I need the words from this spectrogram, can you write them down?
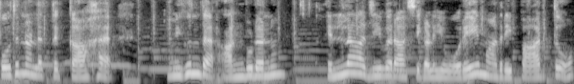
பொதுநலத்துக்காக மிகுந்த அன்புடனும் எல்லா ஜீவராசிகளையும் ஒரே மாதிரி பார்த்தும்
